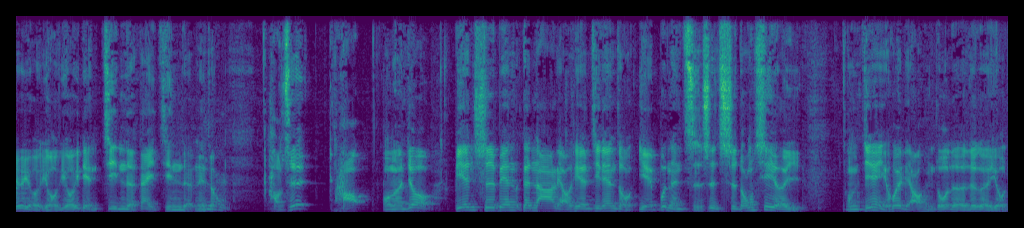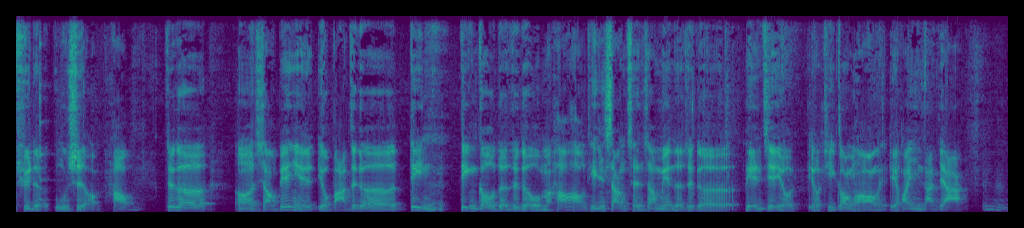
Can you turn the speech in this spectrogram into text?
就有有有一点筋的带筋的那种，好吃。好，我们就边吃边跟大家聊天。今天总也不能只是吃东西而已，我们今天也会聊很多的这个有趣的故事哦。好，这个呃，小编也有把这个订订购的这个我们好好听商城上面的这个链接有有提供哦，也欢迎大家嗯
